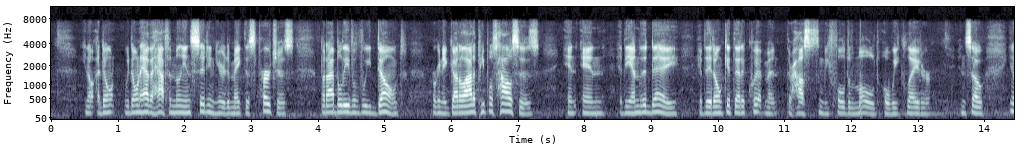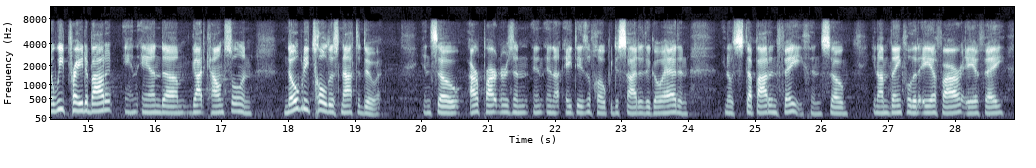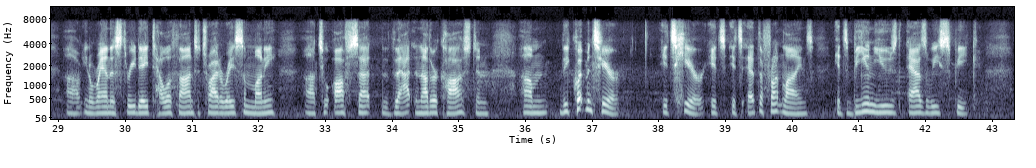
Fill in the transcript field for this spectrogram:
You know, I don't we don't have a half a million sitting here to make this purchase, but I believe if we don't, we're going to gut a lot of people's houses and, and at the end of the day, if they don't get that equipment, their house is going to be full of mold a week later. And so, you know, we prayed about it and, and um, got counsel, and nobody told us not to do it. And so, our partners in, in, in Eight Days of Hope, we decided to go ahead and, you know, step out in faith. And so, you know, I'm thankful that AFR, AFA, uh, you know, ran this three-day telethon to try to raise some money uh, to offset that and other costs. And um, the equipment's here it's here. It's it's at the front lines. It's being used as we speak.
